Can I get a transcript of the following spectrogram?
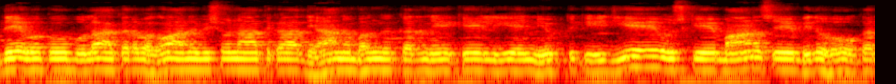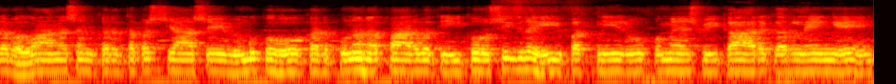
देव को बुलाकर भगवान विश्वनाथ का ध्यान भंग करने के लिए नियुक्त कीजिए। उसके बाण से विध होकर भगवान शंकर तपस्या से विमुख होकर पुनः पार्वती को शीघ्र ही पत्नी रूप में स्वीकार कर लेंगे।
